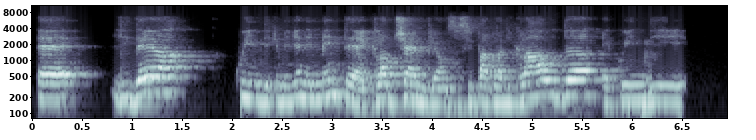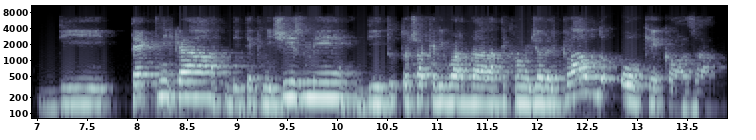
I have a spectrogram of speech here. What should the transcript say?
Eh, l'idea quindi che mi viene in mente è Cloud Champions, si parla di cloud e quindi di tecnica, di tecnicismi, di tutto ciò che riguarda la tecnologia del cloud o che cosa?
